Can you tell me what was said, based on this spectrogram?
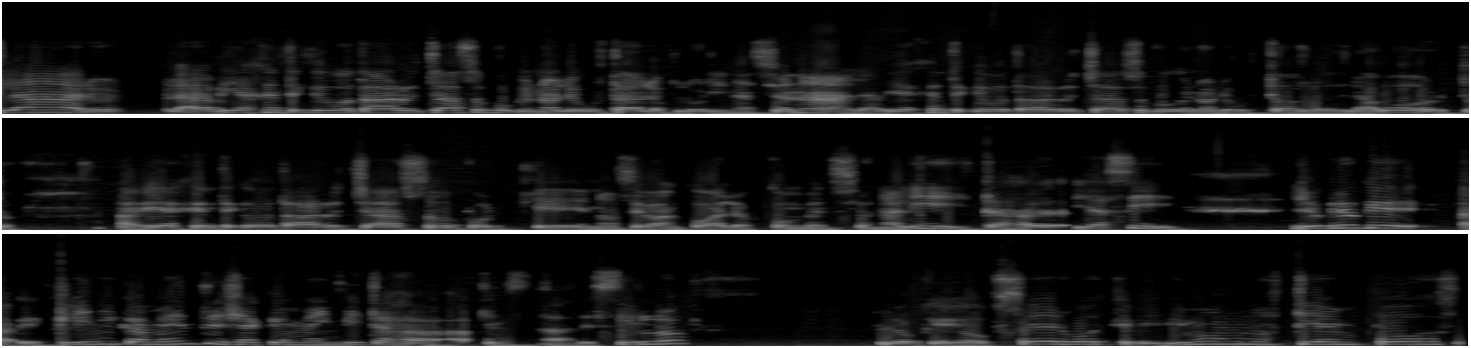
Claro, había gente que votaba rechazo porque no le gustaba lo plurinacional, había gente que votaba rechazo porque no le gustaba lo del aborto, había gente que votaba rechazo porque no se bancó a los convencionalistas y así. Yo creo que clínicamente, ya que me invitas a, decirlo, lo que observo es que vivimos unos tiempos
